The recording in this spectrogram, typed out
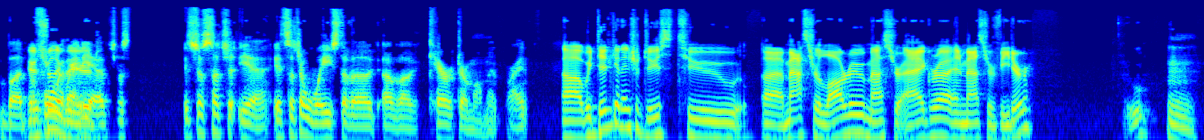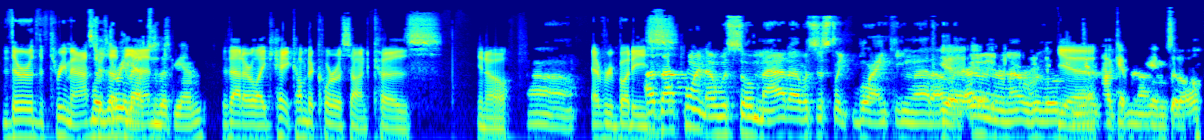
But It before really that, weird. yeah, it's just it's just such a yeah, it's such a waste of a of a character moment, right? Uh, we did get introduced to uh, Master Laru, Master Agra, and Master Veter. Ooh. Mm. They're the three The masters three at the matches end at the end. that are like, "Hey, come to Coruscant because you know Uh, everybody's." at that point, I was so mad. I was just like blanking that out. Yeah. Like, I don't even remember who those Yeah. people Not getting the games at all.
